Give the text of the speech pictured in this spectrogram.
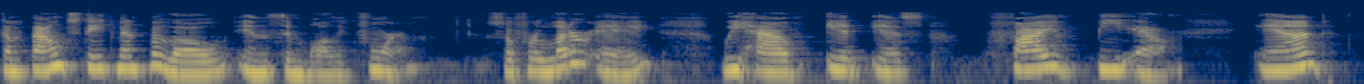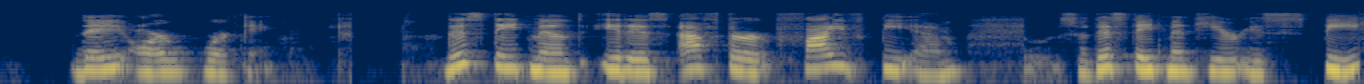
compound statement below in symbolic form. So for letter A, we have it is 5 p.m. and they are working. This statement, it is after 5 p.m. So this statement here is P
